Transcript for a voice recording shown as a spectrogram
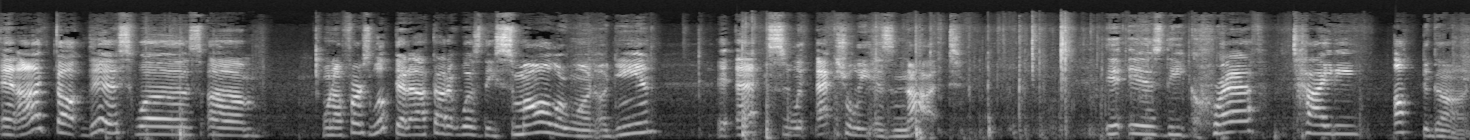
and I thought this was um, when I first looked at it, I thought it was the smaller one again. It actually actually is not. It is the Craft Tidy Octagon.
